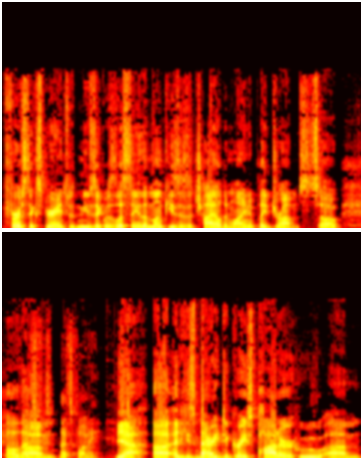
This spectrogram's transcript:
first experience with music was listening to the Monkees as a child and wanting to play drums. So, oh, that's um, that's funny. Yeah, uh, and he's married to Grace Potter, who um,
